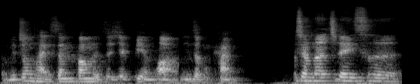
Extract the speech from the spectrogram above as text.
我们中台三方的这些变化，您怎么看？我想呢，这一次。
